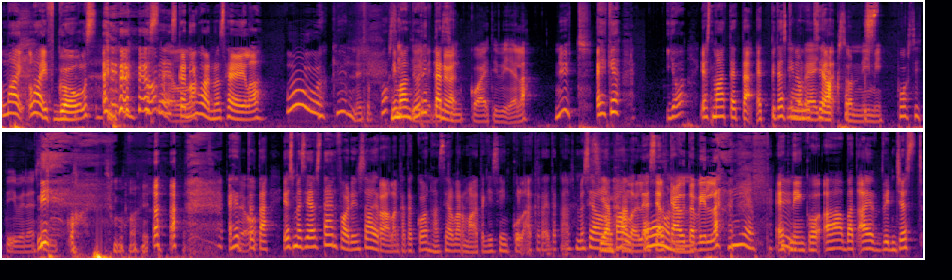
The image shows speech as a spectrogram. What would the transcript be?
Li- life goals. Seiskan juhannusheila. Uh. No kyllä nyt on Niin positiivinen yrittänyt- sinkkuäiti vielä. Nyt. Eikö? Joo. Ja sitten mä ajattelin, että, että pitäisikö Siinä mun nyt siellä... jakson nimi. Positiivinen Niin. sinkkuäiti. Et Joo. tota, jos mä siellä Stanfordin sairaalan, kato, kun onhan siellä varmaan jotakin sinkkulääkäreitä kanssa, mä siellä Siellähän palloille siellä on. käytävillä. Tietty. Et niinku, ah, but I've been just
